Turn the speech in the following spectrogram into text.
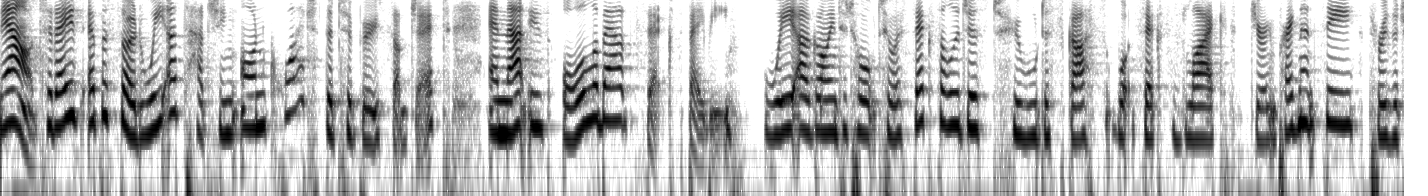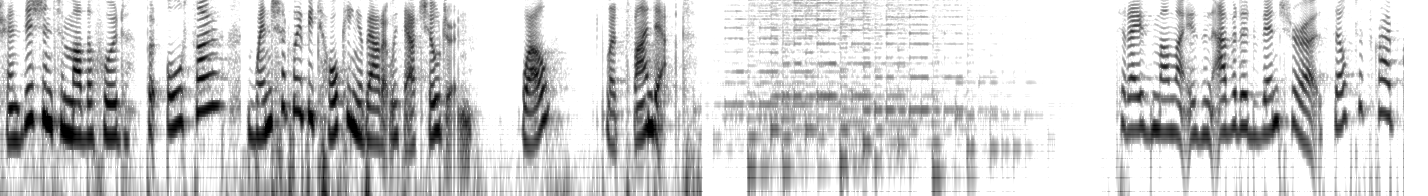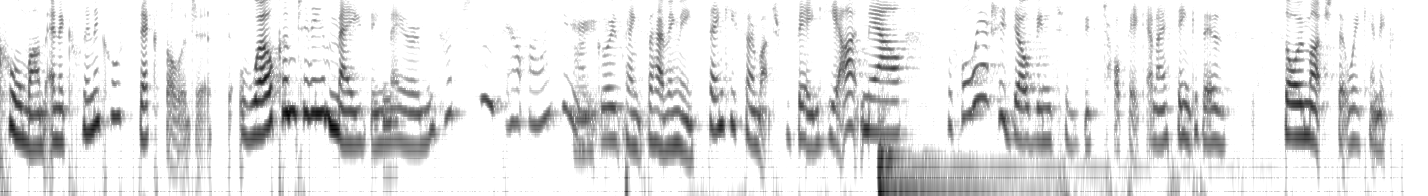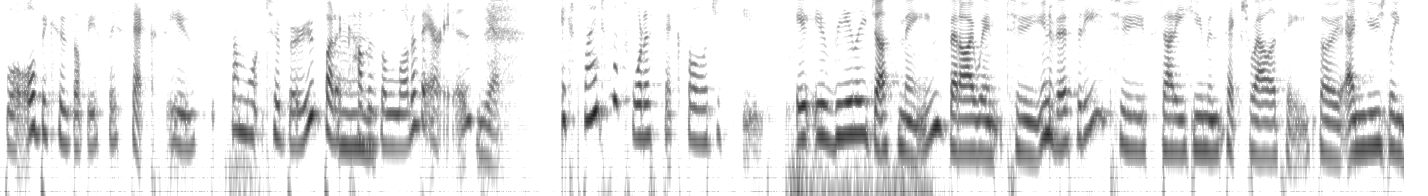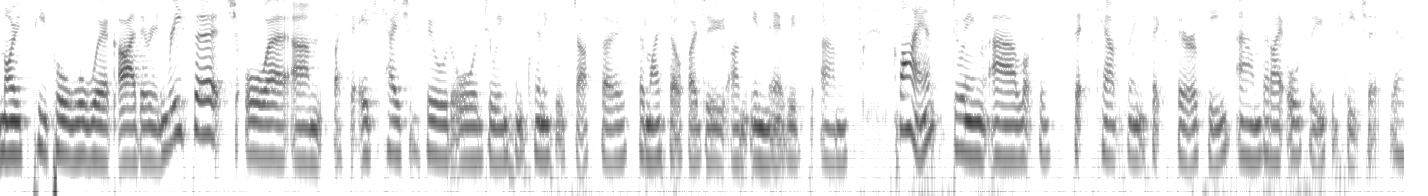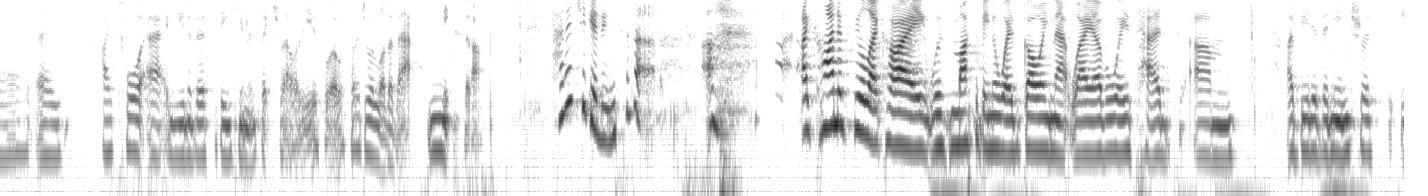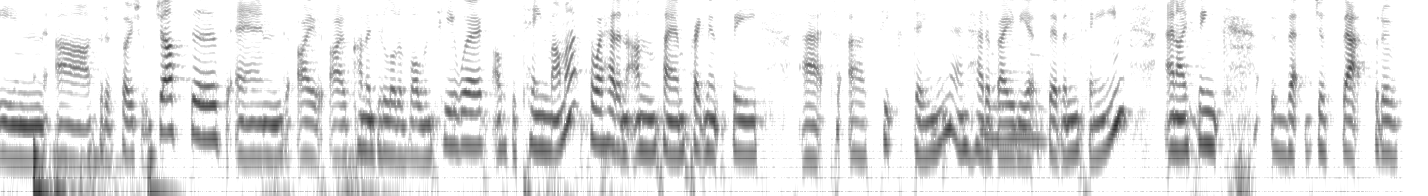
Now, today's episode, we are touching on quite the taboo subject, and that is all about sex, baby. We are going to talk to a sexologist who will discuss what sex is like during pregnancy, through the transition to motherhood, but also when should we be talking about it with our children? Well, let's find out. Today's mama is an avid adventurer, self described cool mum, and a clinical sexologist. Welcome to the amazing Naomi Hutchings. How are you? I'm good. Thanks for having me. Thank you so much for being here. Now, before we actually delve into this topic, and I think there's so much that we can explore because obviously sex is somewhat taboo, but it mm. covers a lot of areas. Yeah. Explain to us what a sexologist is. It, it really just means that I went to university to study human sexuality. So, and usually most people will work either in research or um, like the education field or doing some clinical stuff. So, for myself, I do, I'm in there with um, clients doing uh, lots of sex counseling, sex therapy, um, but I also used to teach at uh, a I taught at a university human sexuality as well, so I do a lot of that, mix it up. How did you get into that? I kind of feel like I was must have been always going that way. I've always had um, a bit of an interest in uh, sort of social justice, and I, I kind of did a lot of volunteer work. I was a teen mama, so I had an unplanned pregnancy at uh, 16 and had a baby at 17, and I think that just that sort of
